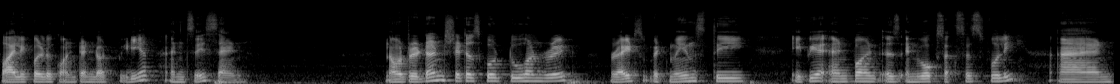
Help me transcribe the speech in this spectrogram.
file equal to content.pdf and say send now it returns status code 200 right it means the API endpoint is invoked successfully and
